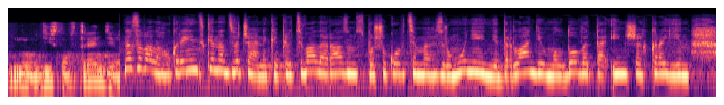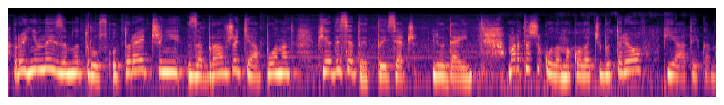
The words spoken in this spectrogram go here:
ну дійсно в тренді. На завалах українські надзвичайники працювали разом з пошуковцями з Румунії, Нідерландів, Молдови та інших країн. Руйнівний землетрус у Туреччині забрав життя понад 50 тисяч людей. Марта Шикула, Микола Чеботарьов, п'ятий канал.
